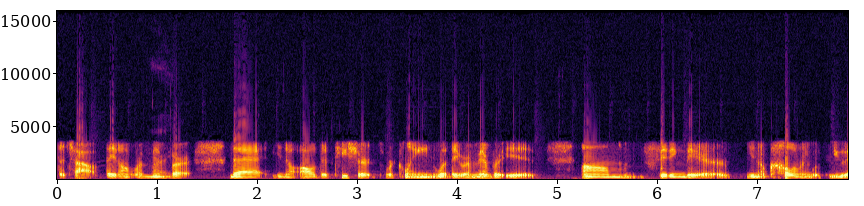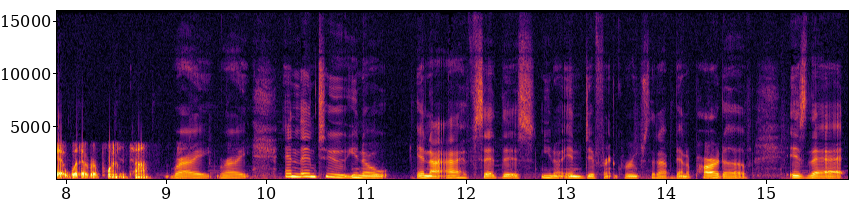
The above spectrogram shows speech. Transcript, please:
the child. They don't remember right. that you know all their T-shirts were clean. What they remember is um, sitting there, you know, coloring with you at whatever point in time. Right, right. And then too, you know, and I, I have said this, you know, in different groups that I've been a part of, is that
